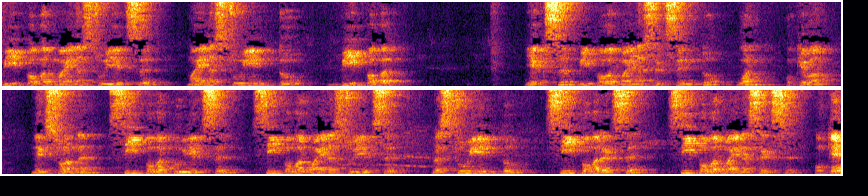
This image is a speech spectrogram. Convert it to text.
b power minus two x minus two into b power x b power minus x into one ओकेवा next one c power two x c power minus two x plus two into c power x c power minus x okay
